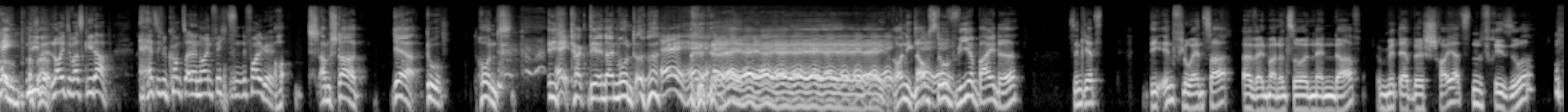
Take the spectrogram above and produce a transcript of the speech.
Hey, liebe Leute, was geht ab? Herzlich willkommen zu einer neuen Fichten-Folge. Am Start. Yeah, du Hund. Ich Hey. kack dir in deinen Mund. Hey, hey, hey, hey, hey, hey, hey, hey, hey, hey, Ronny, glaubst Hey, du, hey. wir beide sind jetzt die Influencer, äh, wenn man uns so nennen darf, mit der bescheuertsten Frisur?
